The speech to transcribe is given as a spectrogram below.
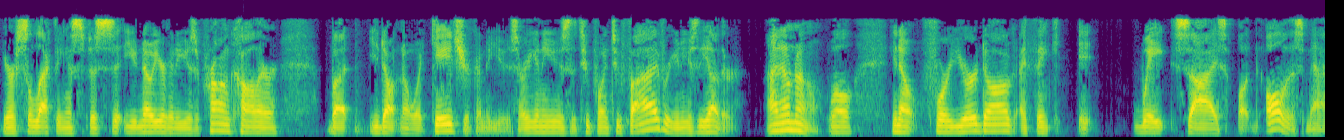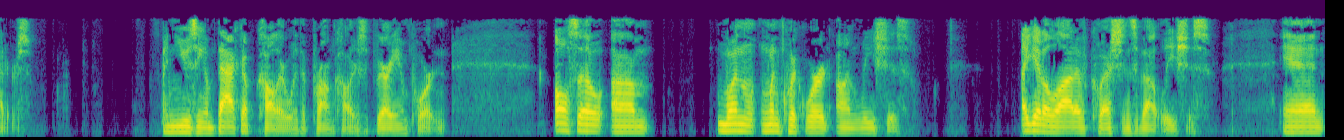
you're selecting a specific, you know you're going to use a prong collar, but you don't know what gauge you're going to use. Are you going to use the 2.25 or are you going to use the other? I don't know. Well, you know, for your dog, I think it, weight, size, all this matters. And using a backup collar with a prong collar is very important. Also, um, one one quick word on leashes. I get a lot of questions about leashes, and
